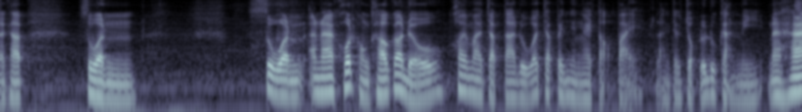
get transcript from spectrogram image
นะครับ ส่วน ส่วนอนาคตของเขาก็เดี๋ยวค่อยมาจับตาดูว่าจะเป็นยังไงต่อไป หลังจากจบฤดูกาลนี้นะฮะ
